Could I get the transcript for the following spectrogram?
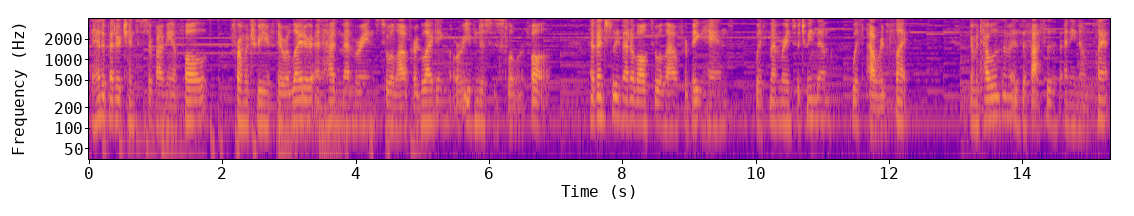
They had a better chance of surviving a fall from a tree if they were lighter and had membranes to allow for gliding or even just a slower fall. Eventually that evolved to allow for big hands, with membranes between them, with powered flight. Their metabolism is the fastest of any known plant,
